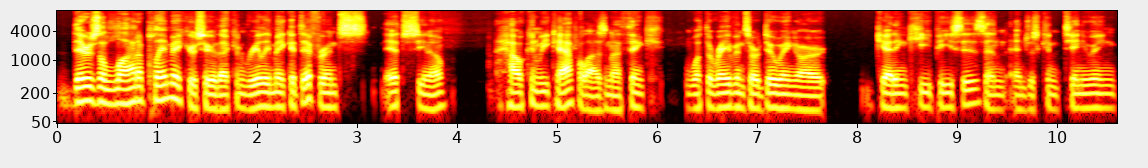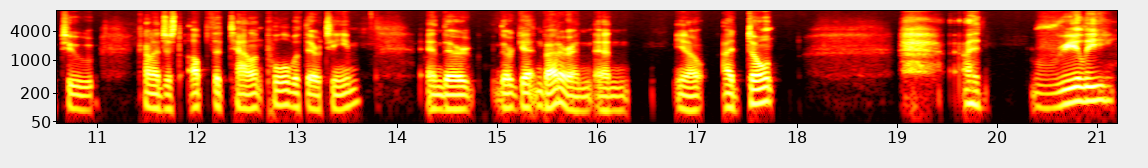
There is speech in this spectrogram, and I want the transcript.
There's a lot of playmakers here that can really make a difference. It's you know, how can we capitalize? And I think what the Ravens are doing are getting key pieces and and just continuing to kind of just up the talent pool with their team and they're they're getting better, and and you know I don't, I really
